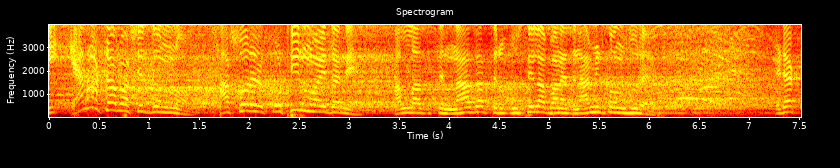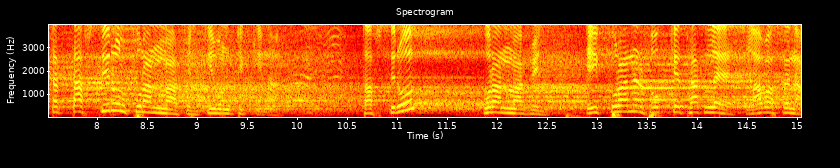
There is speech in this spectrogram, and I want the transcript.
এই এলাকাবাসীর জন্য হাসরের কঠিন ময়দানে আল্লাহ যাতে না জাতের উসিলা বানাই দেন। আমিন কঞ্জুরে এটা একটা তাফসিরুল কোরআন মাহফিল, কি বল ঠিক কিনা? তাফসিরুল কোরআন মাহফিল। এই কোরআনের পক্ষে থাকলে লাভ আছে না?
